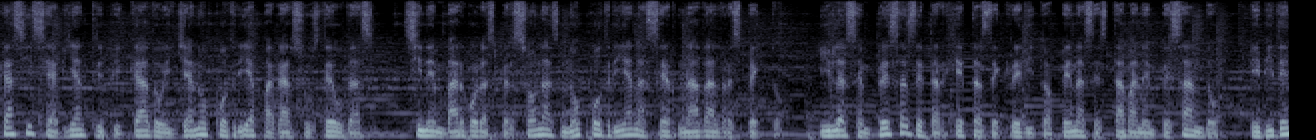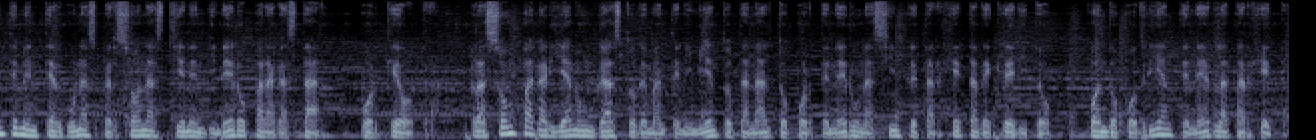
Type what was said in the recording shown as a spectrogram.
casi se habían triplicado y ya no podría pagar sus deudas, sin embargo las personas no podrían hacer nada al respecto. Y las empresas de tarjetas de crédito apenas estaban empezando, evidentemente algunas personas tienen dinero para gastar, ¿por qué otra? Razón pagarían un gasto de mantenimiento tan alto por tener una simple tarjeta de crédito, cuando podrían tener la tarjeta.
